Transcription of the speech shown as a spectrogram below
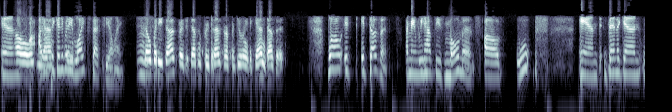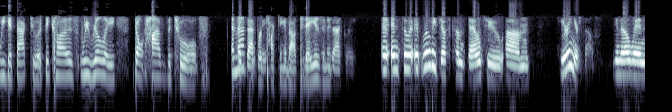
And Oh, I yes. don't think anybody likes that feeling. Mm. Nobody does, but it doesn't prevent them from doing it again, does it? Well, it it doesn't. I mean, we have these moments of oops, and then again we get back to it because we really don't have the tools. And that's Exactly. what we're talking about today, isn't it? Exactly. And, and so it really just comes down to um, hearing yourself. You know, when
